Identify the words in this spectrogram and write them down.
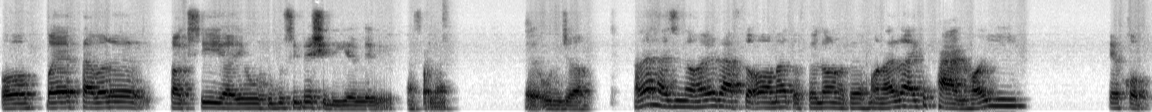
خب باید سوار تاکسی یا یه اتوبوسی بشی دیگه بری مثلا اونجا. حالا هزینه های رفت و آمد و فلان و بهمان حالا اگه تنهایی که خب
